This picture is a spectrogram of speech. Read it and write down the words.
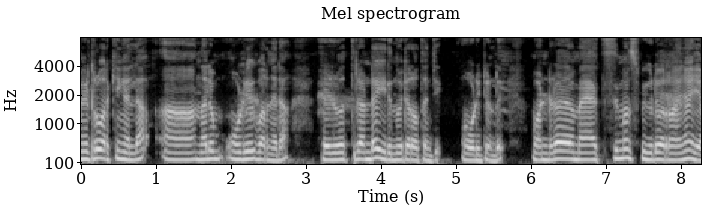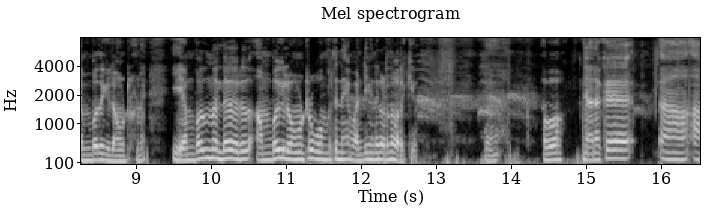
മീറ്റർ വർക്കിംഗ് അല്ല. എന്നാലും ഓടി പറഞ്ഞുതരാം. എഴുപത്തിരണ്ട് ഇരുന്നൂറ്റി അറുപത്തഞ്ച് ഓടിയിട്ടുണ്ട്. വണ്ടിയുടെ മാക്സിമം സ്പീഡ് പറഞ്ഞു കഴിഞ്ഞാൽ എൺപത് കിലോമീറ്ററാണ് ഈ എൺപത് എന്നല്ല ഒരു അമ്പത് കിലോമീറ്റർ പോകുമ്പോൾ തന്നെ വണ്ടി ഇങ്ങനെ കിടന്ന് വരയ്ക്കും. അപ്പോൾ ഞാനൊക്കെ ആ,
